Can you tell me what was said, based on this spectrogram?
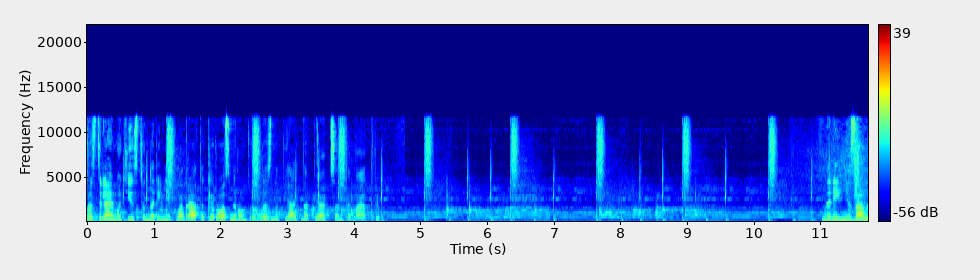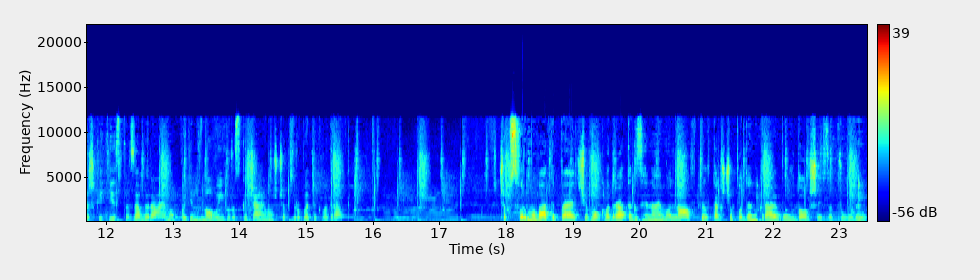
Розділяємо тісто на рівні квадратики розміром приблизно 5 на 5 см. Нерівні залишки тіста забираємо, потім знову їх розкачаємо, щоб зробити квадратики. Щоб сформувати печиво, квадратик згинаємо навпіл, так щоб один край був довший за другий,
